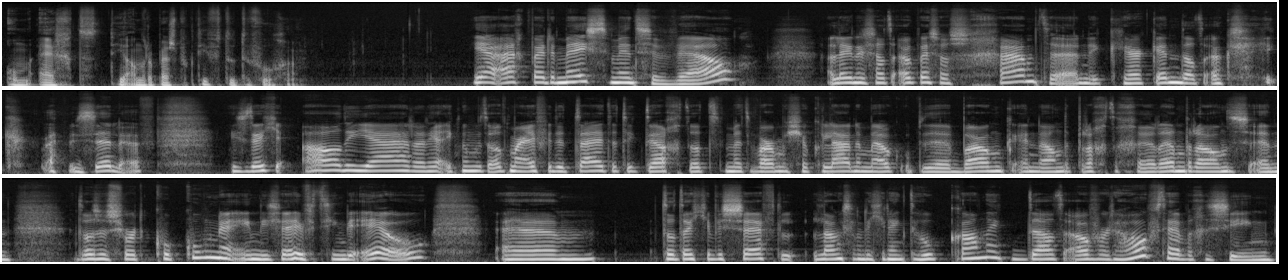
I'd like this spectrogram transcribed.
om echt die andere perspectieven toe te voegen? Ja, eigenlijk bij de meeste mensen wel. Alleen er zat ook best wel schaamte. En ik herken dat ook zeker bij mezelf is dat je al die jaren, ja, ik noem het altijd maar even de tijd dat ik dacht dat met warme chocolademelk op de bank en dan de prachtige Rembrandts. En het was een soort cocoenen in die 17e eeuw. Um, totdat je beseft langzaam dat je denkt, hoe kan ik dat over het hoofd hebben gezien?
